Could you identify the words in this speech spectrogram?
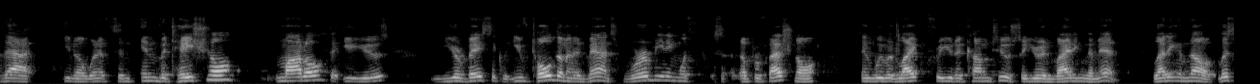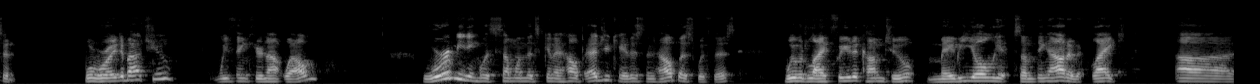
that you know when it's an invitational model that you use you're basically you've told them in advance we're meeting with a professional and we would like for you to come too. So you're inviting them in letting them know listen we're worried about you. We think you're not well. We're meeting with someone that's going to help educate us and help us with this. We would like for you to come to. Maybe you'll get something out of it, like uh,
